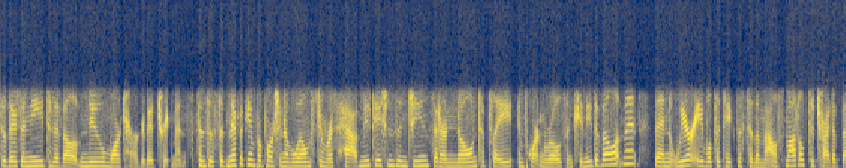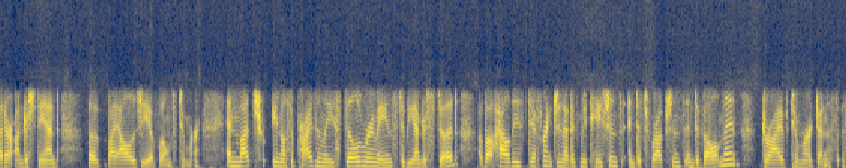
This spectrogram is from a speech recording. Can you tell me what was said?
So there's a need to develop new, more targeted treatments. Since a significant proportion of Wilms tumors have mutations in genes that are known to play important roles in kidney development, then we are able to take this to the mouse model to try to better understand the biology of Wilms tumor. And much, you know, surprisingly, still remains to be understood about how these different genetic mutations and disruptions in development drive tumorigenesis.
